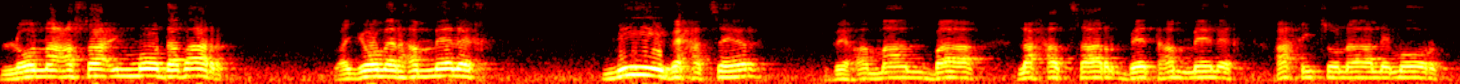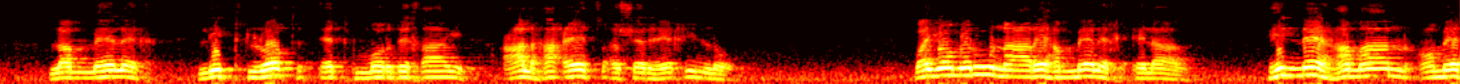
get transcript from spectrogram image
לא נעשה עמו דבר. ויאמר המלך מי וחצר? והמן בא לחצר בית המלך החיצונה לאמור למלך לתלות את מרדכי על העץ אשר הכין לו. ויאמרו נערי המלך אליו הנה המן עומד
